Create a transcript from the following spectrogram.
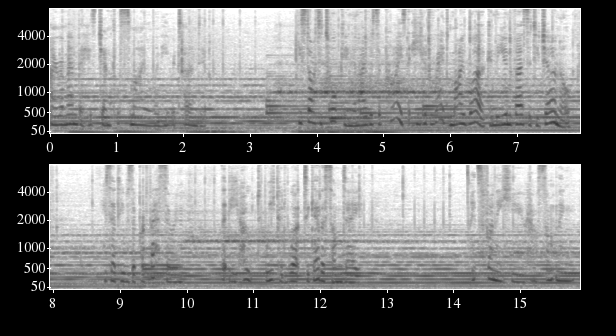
I remember his gentle smile when he returned it. He started talking, and I was surprised that he had read my work in the university journal. He said he was a professor and that he hoped we could work together someday. It's funny, Hue, how something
